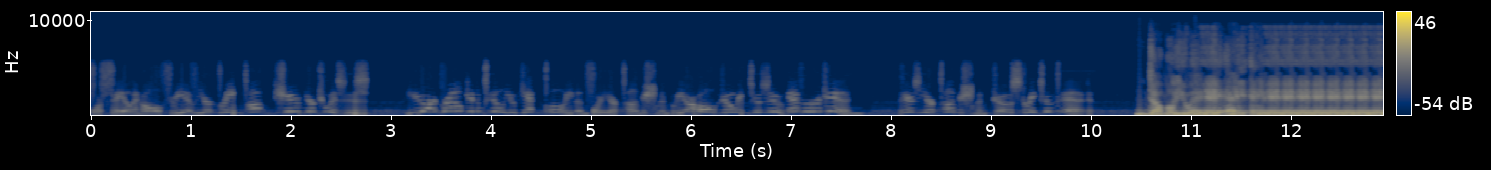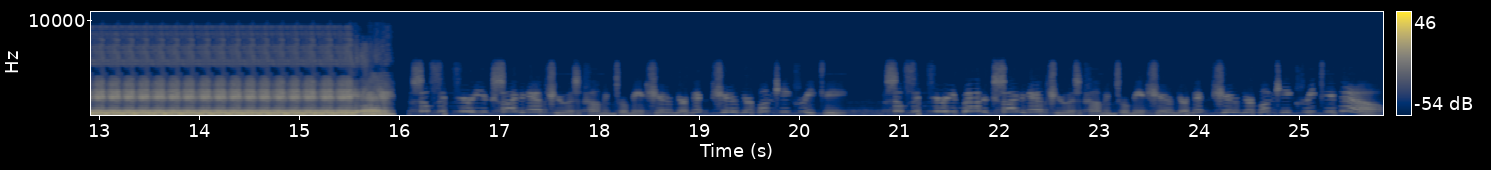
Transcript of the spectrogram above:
for failing all three of your Green Pop Junior quizzes. You are grounded until you get bullied, and for your punishment, we are all going to zoo ever again. There's your punishment. Go straight to bed. W A A A Something very exciting Andrew is coming to me, Junior Monkey Creepy. Something very bad exciting Andrew is coming to me, Junior Nick Junior Monkey Creepy now.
